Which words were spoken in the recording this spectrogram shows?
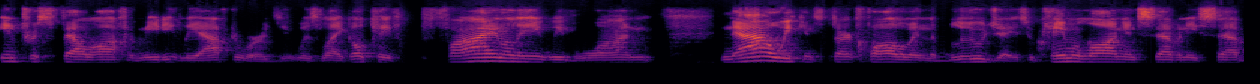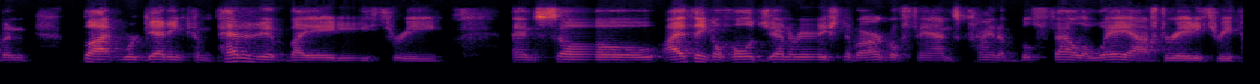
interest fell off immediately afterwards. It was like, okay, finally we've won. Now we can start following the Blue Jays, who came along in 77, but were getting competitive by 83. And so I think a whole generation of Argo fans kind of fell away after 83.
